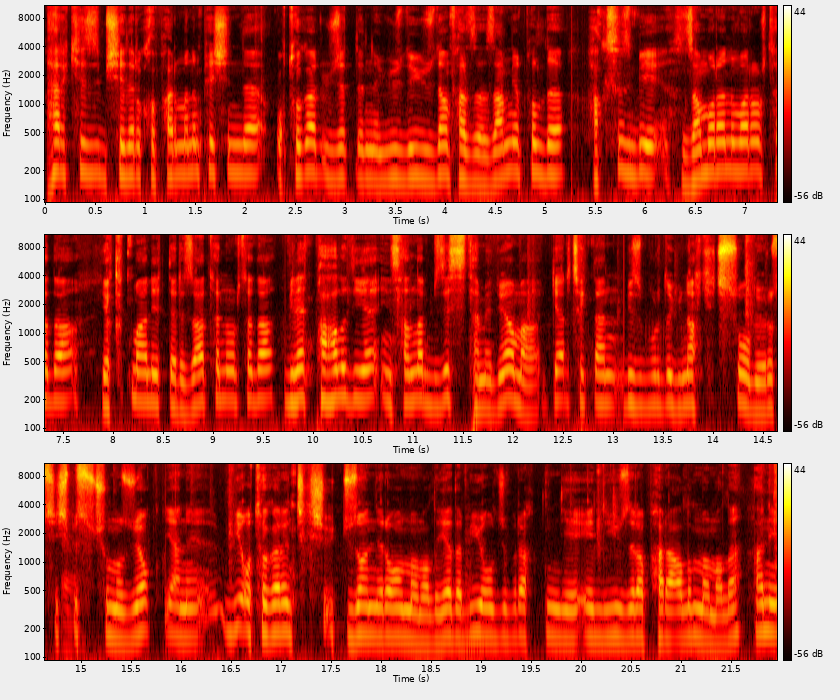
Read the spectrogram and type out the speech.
Herkes bir şeyleri koparmanın peşinde. Otogar ücretlerine %100'den fazla zam yapıldı. Haksız bir zam oranı var ortada. Yakıt maliyetleri zaten ortada. Bilet pahalı diye insanlar bize sitem ediyor ama gerçekten biz burada günah keçisi oluyoruz. Hiçbir suçumuz yok. Yani bir otogarın çıkışı 310 lira olmamalı ya da bir yolcu bıraktın diye 50-100 lira para alınmamalı. Hani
